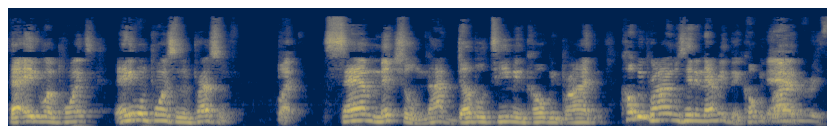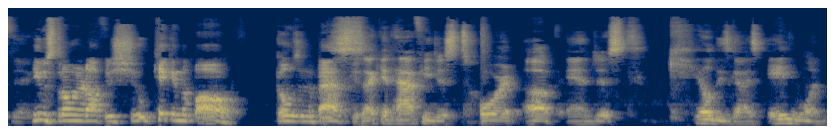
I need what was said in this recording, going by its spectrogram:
That 81 points, 81 points is impressive. But Sam Mitchell not double teaming Kobe Bryant. Kobe Bryant was hitting everything. Kobe Bryant, Everything. he was throwing it off his shoe, kicking the ball, goes in the basket. Second half, he just tore it up and just killed these guys. 81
